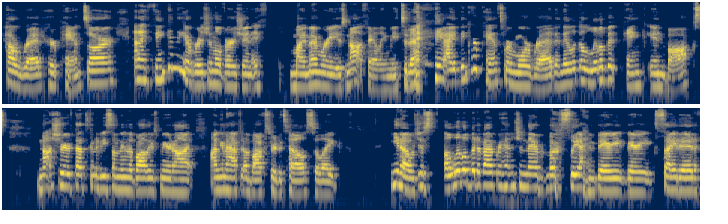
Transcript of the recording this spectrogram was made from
how red her pants are. And I think in the original version, if my memory is not failing me today, I think her pants were more red and they look a little bit pink in box. Not sure if that's going to be something that bothers me or not. I'm going to have to unbox her to tell. So like, you know, just a little bit of apprehension there, but mostly I'm very, very excited.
